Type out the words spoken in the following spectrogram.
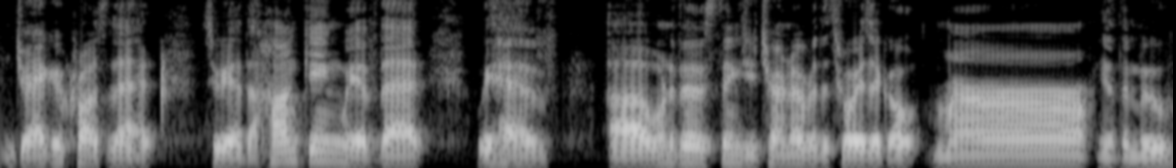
and drag across that. So we have the honking, we have that, we have Uh, one of those things you turn over the toys that go, "Meow," you know, the moo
